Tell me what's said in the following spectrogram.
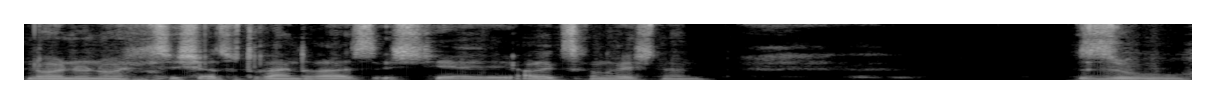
99, also 33. Yay, Alex kann rechnen. So.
